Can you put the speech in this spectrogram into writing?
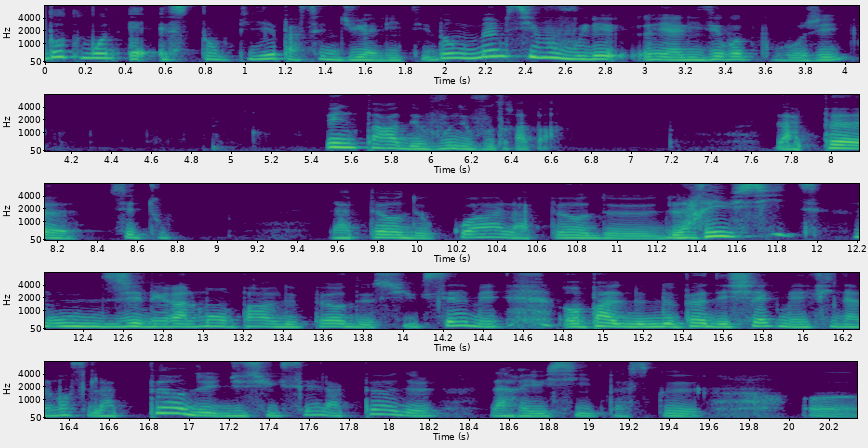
notre monde est estampillé par cette dualité. Donc, même si vous voulez réaliser votre projet, une part de vous ne voudra pas. La peur, c'est tout. La peur de quoi? La peur de, la réussite. Généralement, on parle de peur de succès, mais on parle de, peur d'échec, mais finalement, c'est la peur du succès, la peur de la réussite, parce que euh,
